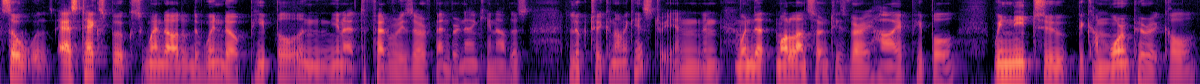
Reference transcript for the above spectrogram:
So as textbooks went out of the window, people and you know at the Federal Reserve, Ben Bernanke and others, looked to economic history. And, and when that model uncertainty is very high, people we need to become more empirical,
